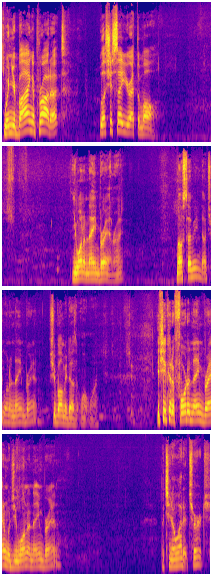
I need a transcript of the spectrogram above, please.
When you're buying a product, let's just say you're at the mall. You want a name brand, right? Most of you, don't you want a name brand? Shubami doesn't want one. If you could afford a name brand, would you want a name brand? But you know what? At church,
